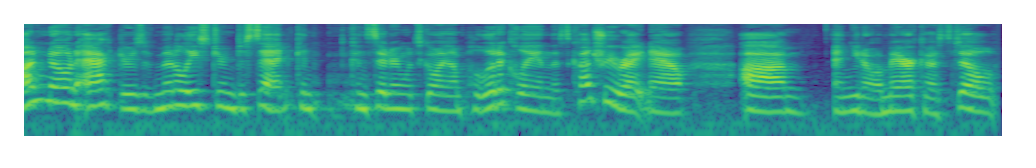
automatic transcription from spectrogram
unknown actors of Middle Eastern descent, con- considering what's going on politically in this country right now, um, and you know America still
